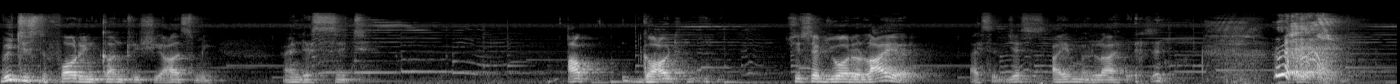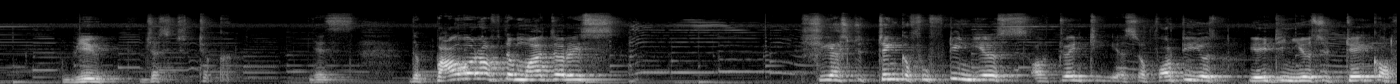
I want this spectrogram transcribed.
Which is the foreign country? She asked me. And I said, Up, God. She said, You are a liar. I said, Yes, I am a liar. we just took. Yes. The power of the mother is she has to think of 15 years or 20 years or 40 years 18 years to take off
